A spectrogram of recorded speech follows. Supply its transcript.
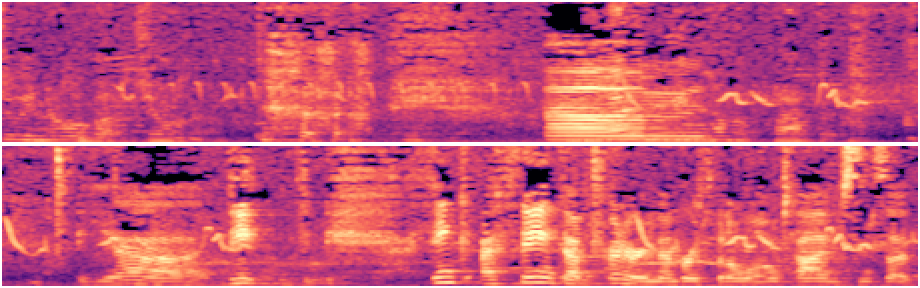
What do we know about Jonah? How did he Um, become a prophet? yeah, the, the- I think I think I'm trying to remember. It's been a long time since I've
